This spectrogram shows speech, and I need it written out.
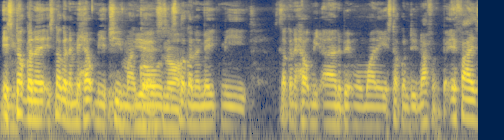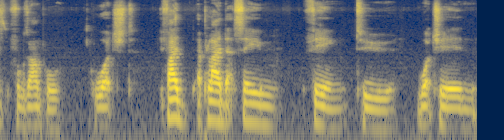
It's not gonna. It's not gonna help me achieve my Yeah, goals. it's It's not. not gonna make me. It's not gonna help me earn a bit more money. It's not gonna do nothing. But if I, for example, watched, if I applied that same thing to watching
